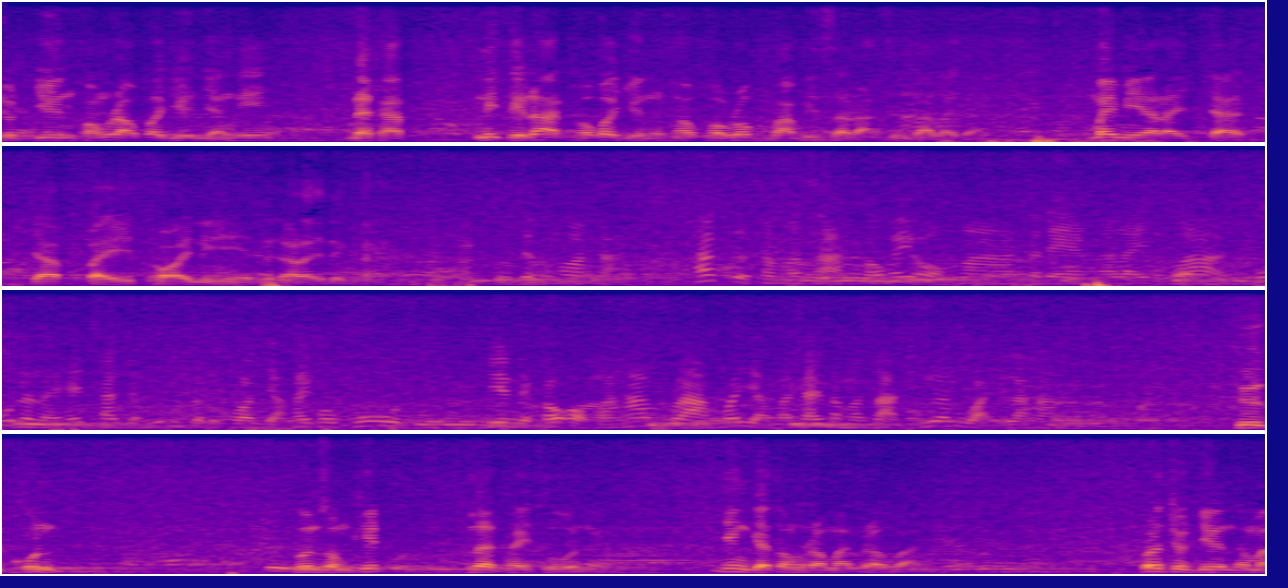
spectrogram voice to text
จุดยืนของเราก็ยืนอย่างนี้ นะครับ นิติราชเขาก็ยืนของเขาเคารพความอิสระซึ่งกันและกันไม่มีอะไรจะจะไปถอยหนีหรืออะไรเด็ดขาดคุณจตุพรค่ะ ถ้าเกิดธรรมศาสตร์เขาไม่ออกมาแสดงอะไรหรือว่าพูดอะไรให้ชัดอย่างที่คุณจตุพรอยากให้เขาพูดเพียงแต่เขาออกมาห้ามปรามว่าอย่ามาใช้ธรรมศาสตร์เคลื่อนไหวละค่ะคือคุณคุณสมคิดเลิศไพฑูรย์เนี่ยยิ่งจะต้องระมัดระวัง เพราะจุดยืนธรรม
